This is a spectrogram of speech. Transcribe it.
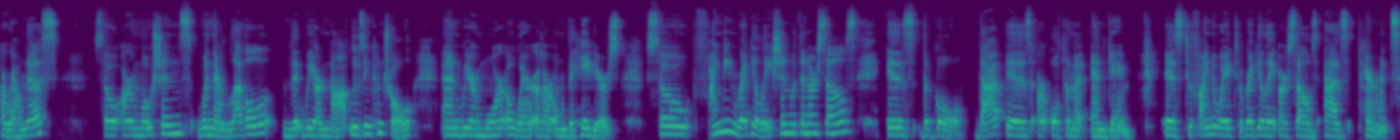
around us. So our emotions, when they're level, that we are not losing control and we are more aware of our own behaviors. So finding regulation within ourselves is the goal. That is our ultimate end game is to find a way to regulate ourselves as parents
